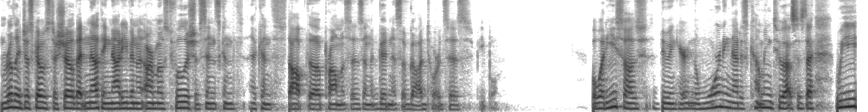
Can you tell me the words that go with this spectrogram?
And really just goes to show that nothing, not even our most foolish of sins, can, can stop the promises and the goodness of God towards his people. But what Esau's doing here, and the warning that is coming to us, is that we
